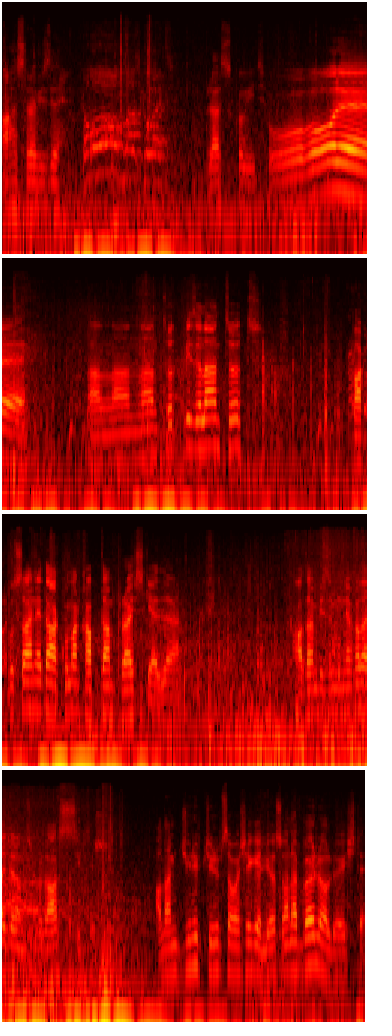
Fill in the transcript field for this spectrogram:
Aha sıra bizde. Blaskovic. Oley. Lan lan lan tut bizi lan tut. Bak bu sahnede aklıma Kaptan Price geldi ha. Adam bizim ne kadar canımız burada az siktir. Adam cünüp cünüp savaşa geliyor sonra böyle oluyor işte.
